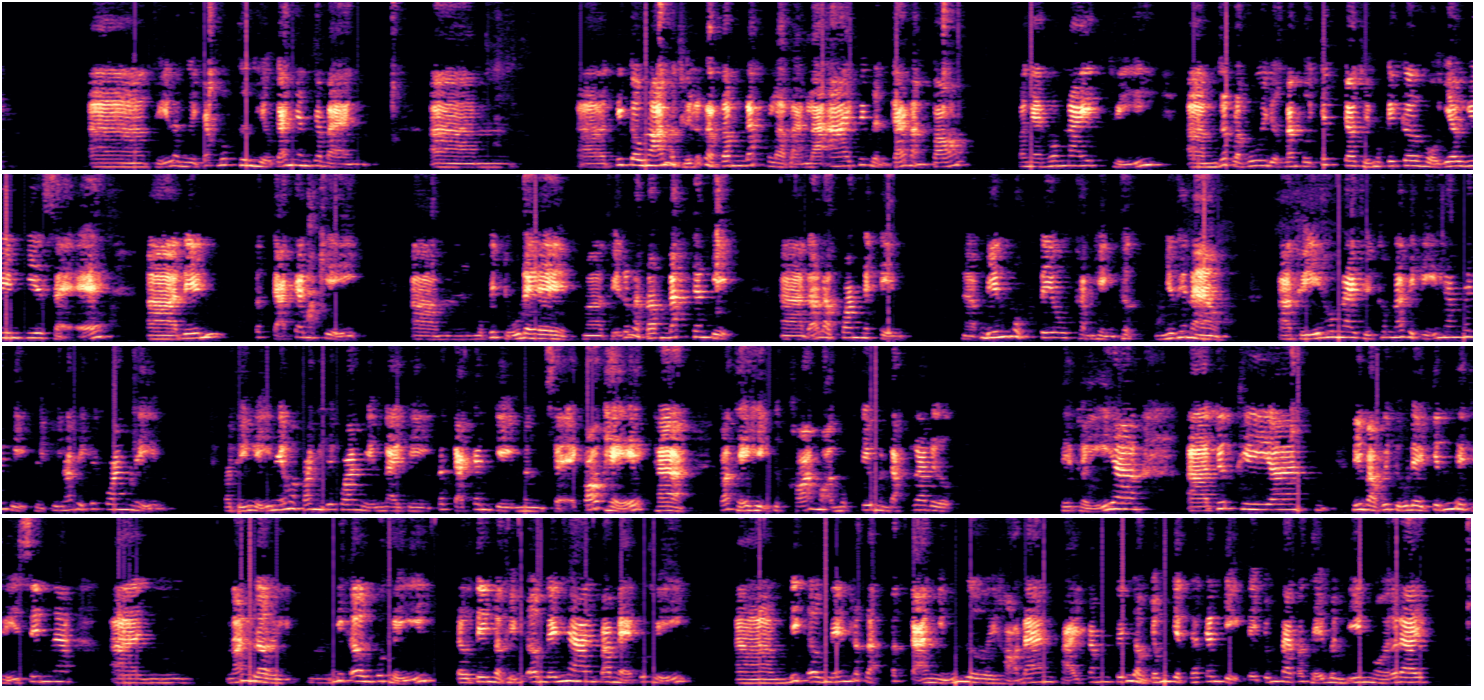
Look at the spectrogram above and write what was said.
à, Thủy là người chắc bút thương hiệu cá nhân cho bạn. À, à, cái câu nói mà thủy rất là tâm đắc là bạn là ai quyết định cái bạn có. Và ngày hôm nay thủy à, rất là vui được ban tổ chức cho thủy một cái cơ hội giao duyên chia sẻ à, đến tất cả các anh chị à, một cái chủ đề mà thủy rất là tâm đắc các anh chị. À, đó là quan niệm à, biến mục tiêu thành hiện thực như thế nào. À, thủy hôm nay thủy không nói về kỹ năng các anh chị thủy chỉ nói về cái quan niệm. Và thủy nghĩ nếu mà có những cái quan niệm này thì tất cả các anh chị mình sẽ có thể ha có thể hiện thực hóa mọi mục tiêu mình đặt ra được. Thì thủy à, à, trước khi à, đi vào cái chủ đề chính thì thủy xin à, à nói lời biết ơn của thủy. Đầu tiên là thủy biết ơn đến à, ba mẹ của thủy. À, biết ơn đến rất là tất cả những người họ đang phải trong tuyến đầu chống dịch cho các anh chị để chúng ta có thể bình yên ngồi ở đây.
